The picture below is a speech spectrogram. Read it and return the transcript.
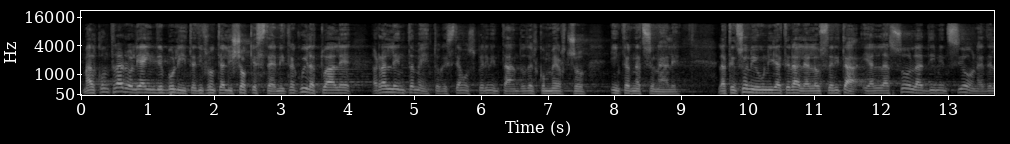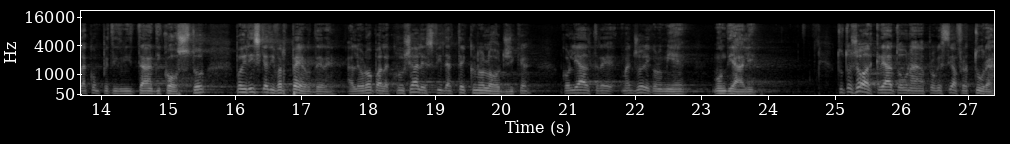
ma al contrario le ha indebolite di fronte agli shock esterni, tra cui l'attuale rallentamento che stiamo sperimentando del commercio internazionale. L'attenzione unilaterale all'austerità e alla sola dimensione della competitività di costo poi rischia di far perdere all'Europa la cruciale sfida tecnologica con le altre maggiori economie mondiali. Tutto ciò ha creato una progressiva frattura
